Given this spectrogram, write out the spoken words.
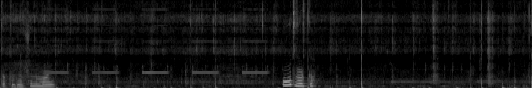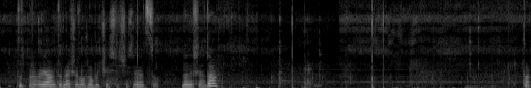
Так, тут нічого немає. О, отвертка. Тут проверяем, тут еще должно быть чистящее средство. Но не всегда. Так,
